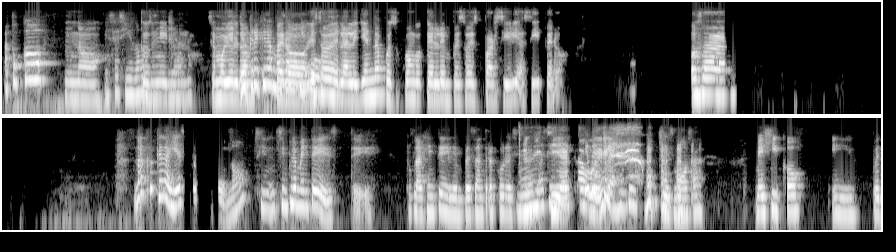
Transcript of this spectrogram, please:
¿A poco? No. Es así, ¿no? 2001. Se murió el don. Yo creo que era más Pero esto de la leyenda, pues supongo que él empezó a esparcir y así, pero... O sea... No creo que de ahí es ¿no? simplemente, este, pues la gente le empezó a entrar curiosidad. es cierto, güey. La gente es chismosa. México, y pues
